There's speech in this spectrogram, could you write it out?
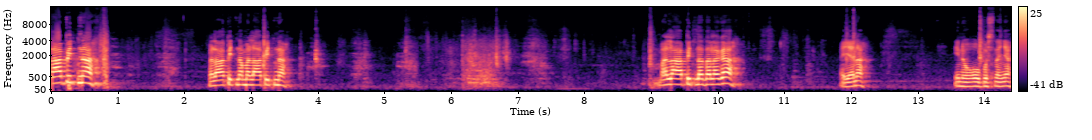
Malapit na. Malapit na, malapit na. Malapit na talaga. Ayan na. Inuubos na niya.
